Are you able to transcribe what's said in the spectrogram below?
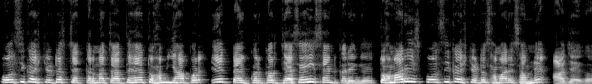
पॉलिसी का स्टेटस चेक करना चाहते हैं तो हम यहाँ पर एक टाइप कर कर जैसे ही सेंड करेंगे तो हमारी इस पॉलिसी का स्टेटस हमारे सामने आ जाएगा।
